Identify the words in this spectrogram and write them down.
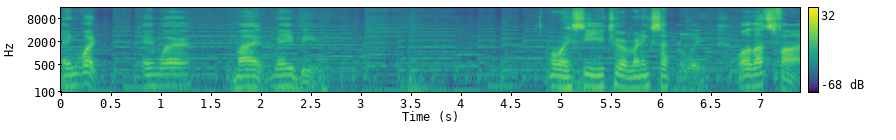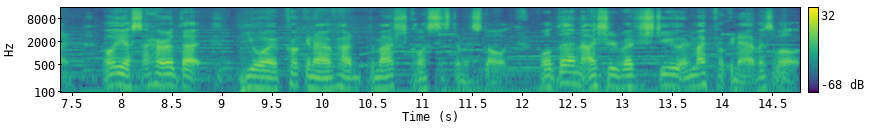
and what, and where my, maybe. Oh, I see you two are running separately. Well, that's fine. Oh yes, I heard that your Pokenav had the Match Call system installed. Well then, I should register you in my Pokenav as well.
